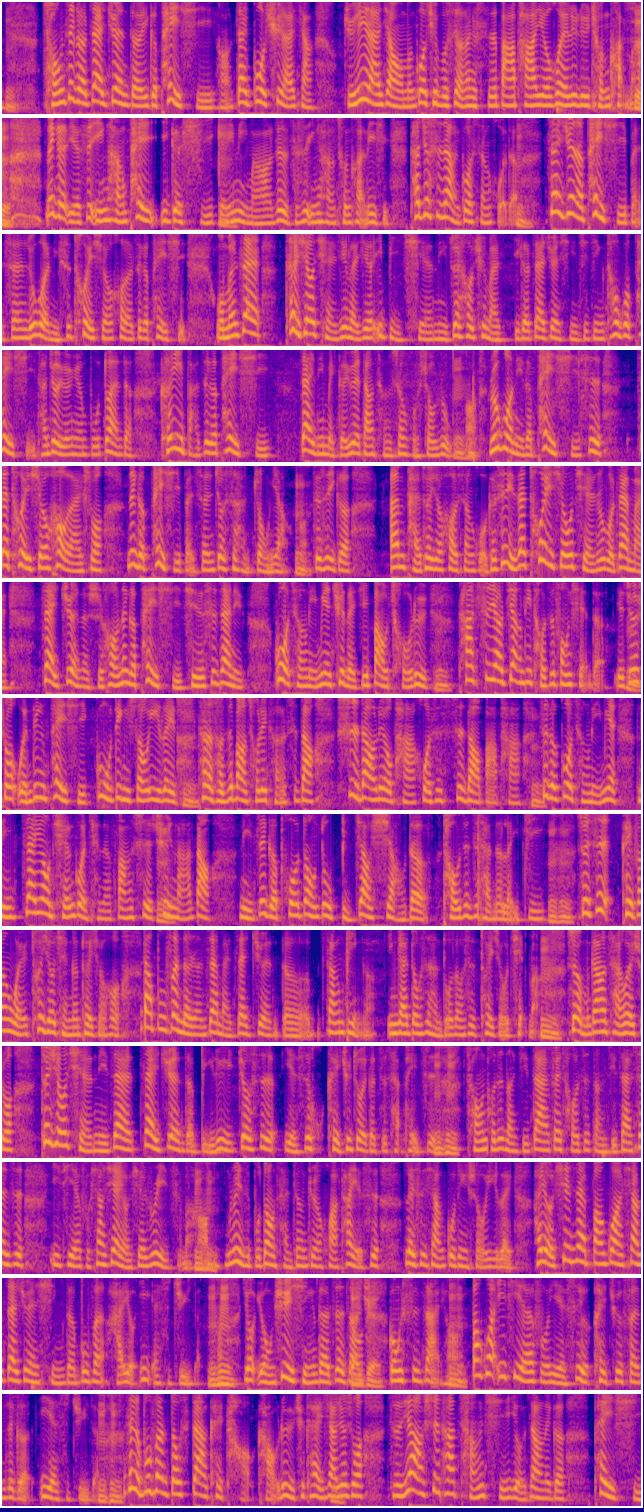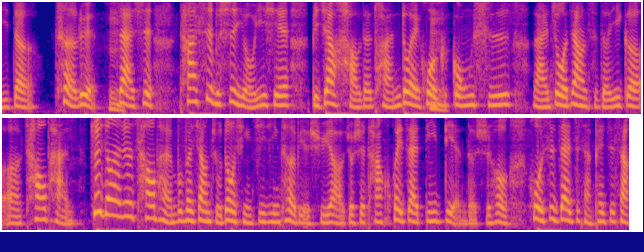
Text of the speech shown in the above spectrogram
从这个债券的一个配息，哈，在过去来讲。举例来讲，我们过去不是有那个十八趴优惠利率存款吗？是，那个也是银行配一个息给你嘛？这只是银行存款利息，它就是让你过生活的。债券的配息本身，如果你是退休后的这个配息，我们在退休前已经累积了一笔钱，你最后去买一个债券型基金，透过配息，它就源源不断的可以把这个配息在你每个月当成生活收入啊。如果你的配息是在退休后来说，那个配息本身就是很重要嗯，这是一个安排退休后生活。可是你在退休前如果在买债券的时候，那个配息其实是在你过程里面去累积报酬率，它是要降低投资风险的。也就是说，稳定配息、固定收益类，它的投资报酬率可能是到四到六趴，或者是四到八趴。这个过程里面，你再用钱滚钱的方式去拿到。你这个波动度比较小的投资资产的累积，嗯所以是可以分为退休前跟退休后。大部分的人在买债券的商品啊，应该都是很多都是退休前嘛。嗯。所以我们刚刚才会说，退休前你在债券的比率，就是也是可以去做一个资产配置，嗯从投资等级债、非投资等级债，甚至 ETF，像现在有些 REITs 嘛，哈、嗯 r e i t s 不动产证券化，它也是类似像固定收益类，还有现在包括像债券型的部分，还有 ESG 的，嗯，有永续型的这种公司债哈，嗯。包括 ETF 也是可以去分这个 ESG 的，这个部分都是大家可以考考虑去看一下，就是说只要是它长期有这样的一个配息的。策略，嗯。再是它是不是有一些比较好的团队或嗯。公司来做这样子的一个呃操盘？最重要就是操盘的部分，像主动型基金特别需要，就是它会在低点的时候，或是在资产配置上，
